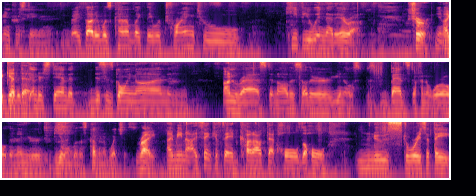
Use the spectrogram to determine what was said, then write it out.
interesting. I thought it was kind of like they were trying to keep you in that era. Sure, You know, I get that. Understand that this is going on and unrest and all this other you know bad stuff in the world, and then you're dealing with this coven of witches. Right. I mean, I think if they had cut out that whole the whole news stories that they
